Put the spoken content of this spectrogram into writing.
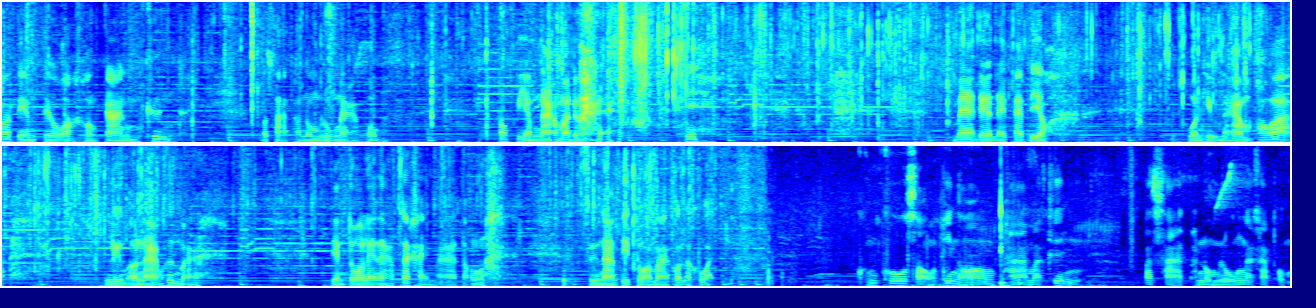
ข้อเตรียมตัวของการขึ้นปราสาทพนมรุ้งนะครับผม ต้องเตรียมน้ำมาด้วย นี่ แม่เดินได้แป๊บเดียวหวนหิวน้ำเพราะว่าลืมเอาน้ำขึ้นมา เตรียมตัวเลยนะครับ ถ้าใครมาต้องซื้อน้ำติดตัวมาคนละขวด คุณครูสองพี่น้องพามาขึ้นปราสาทพนมรุ้งนะครับผม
